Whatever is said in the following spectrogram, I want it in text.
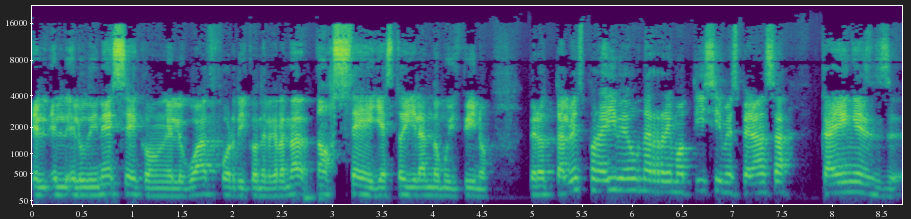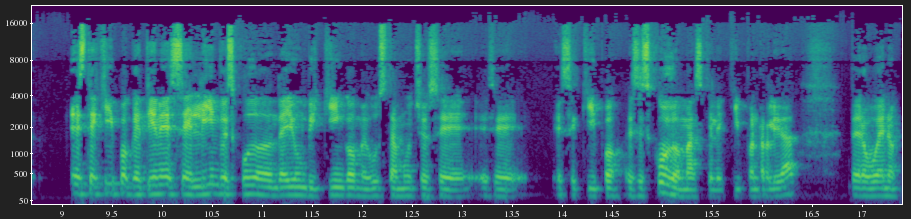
el, el, Udinese con el Watford y con el Granada, no sé, ya estoy hilando muy fino, pero tal vez por ahí veo una remotísima esperanza. Caen es este equipo que tiene ese lindo escudo donde hay un vikingo, me gusta mucho ese, ese, ese equipo, ese escudo más que el equipo en realidad, pero bueno.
